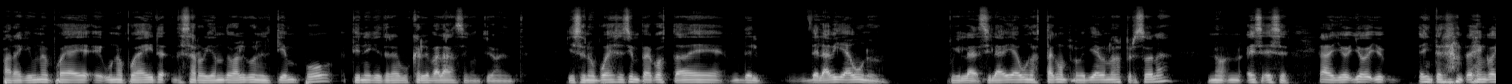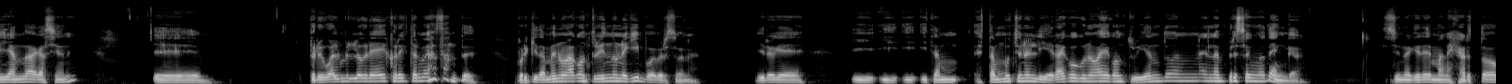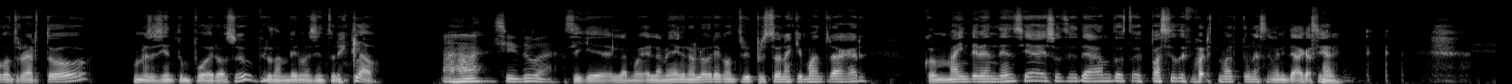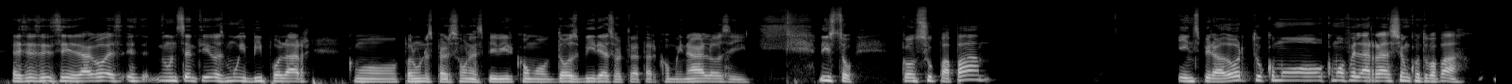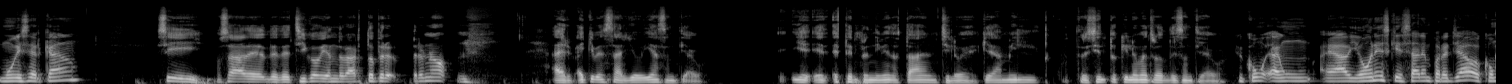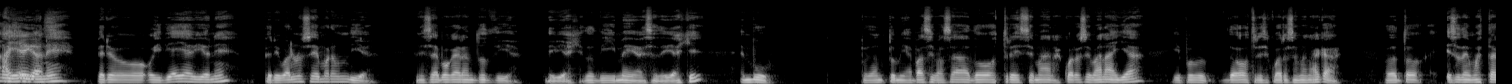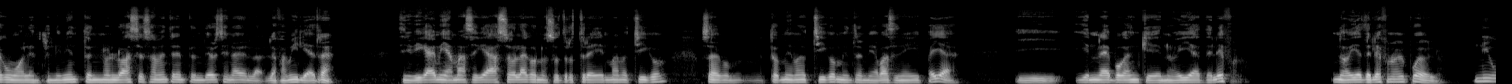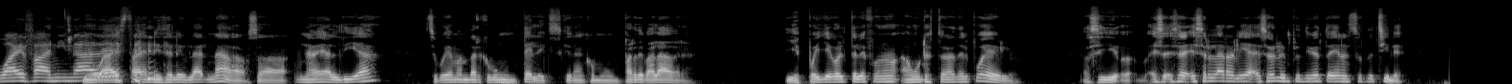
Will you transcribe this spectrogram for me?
para que uno pueda, uno pueda ir desarrollando algo en el tiempo, tiene que tener buscar el balance continuamente. Y eso no puede ser siempre a costa de, de la vida uno. Porque si la vida uno está comprometida con otras personas, no, es ese. Claro, yo, yo, es interesante, vengo guiando vacaciones, eh, pero igual me logré desconectarme bastante, porque también uno va construyendo un equipo de personas. Yo creo que y, y, y está mucho en el liderazgo que uno vaya construyendo en, en, la empresa que uno tenga. Si uno quiere manejar todo, controlar todo, uno se siente un poderoso, pero también uno se siente un esclavo. Ajá, sin duda. Así que en la, en la medida que uno logre construir personas que puedan trabajar con más independencia, eso te da dando estos espacios de poder tomarte una semanita de vacaciones. Es, es, es, algo, es, un sentido es muy bipolar como para unas personas vivir como dos vidas o tratar de combinarlos y listo. Con su papá, inspirador, ¿tú cómo, cómo fue la relación con tu papá? ¿Muy cercano? Sí, o sea, desde chico viéndolo harto, pero, pero no... A ver, hay que pensar, yo vivía en Santiago y e, este emprendimiento estaba en Chiloé, queda a 1300 kilómetros de Santiago. ¿Cómo, hay, aviones que salen por allá o cómo hay llegas? aviones, pero hoy día hay aviones, pero igual no se demora un día. En esa época eran dos días de viaje, dos días y medio a veces de viaje en bus. Por lo tanto, mi papá se pasaba dos, tres semanas, cuatro semanas allá y después dos, tres, cuatro semanas acá. Por lo tanto, eso demuestra como el emprendimiento no lo hace solamente el emprendedor, sino la, la familia atrás. Significa que mi mamá se queda sola con nosotros tres hermanos chicos, sea, con todos mis hermanos chicos, mientras mi papá se tenía que ir para allá. Y, y en una época en que no había teléfono. No había teléfono en el pueblo. Ni wifi, ni nada. Ni wifi, ni celular, nada. O sea, una vez al día se podía mandar como un telex, que eran como un par de palabras. Y después llegó el teléfono a un restaurante del pueblo. Así, esa, esa, esa era la realidad, eso era el emprendimiento allá en el sur de Chile.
